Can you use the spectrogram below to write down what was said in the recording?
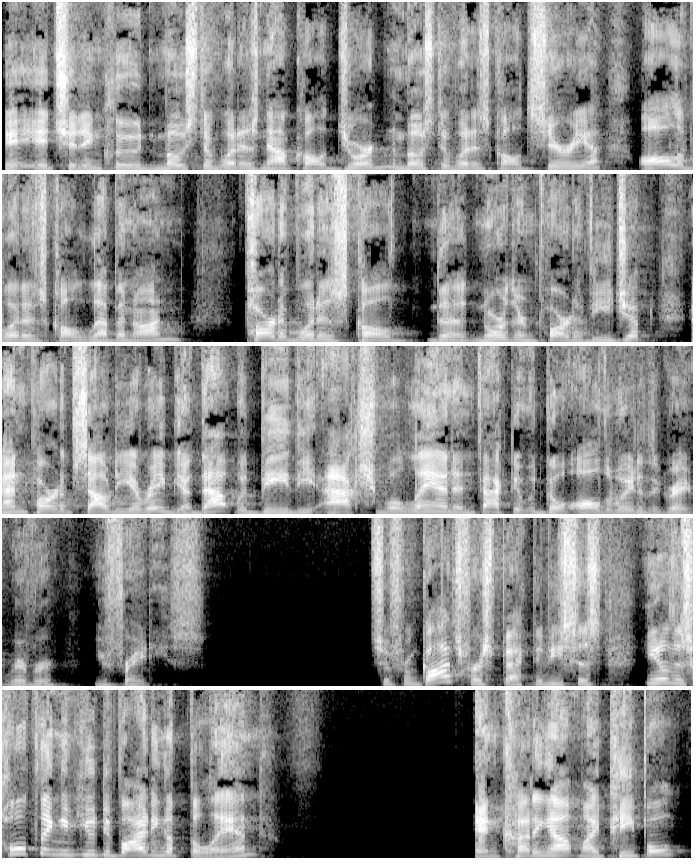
It should include most of what is now called Jordan, most of what is called Syria, all of what is called Lebanon, part of what is called the northern part of Egypt, and part of Saudi Arabia. That would be the actual land. In fact, it would go all the way to the great river Euphrates. So, from God's perspective, He says, you know, this whole thing of you dividing up the land and cutting out my people,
